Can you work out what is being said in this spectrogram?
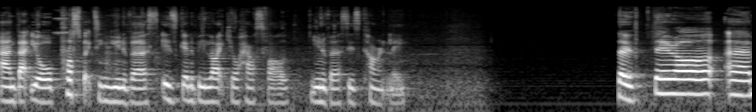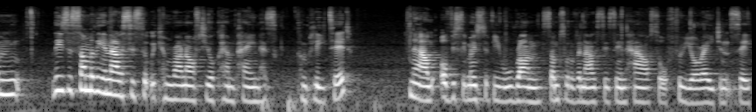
and that your prospecting universe is going to be like your house file universe is currently. So there are, um, these are some of the analysis that we can run after your campaign has completed. Now, obviously, most of you will run some sort of analysis in-house or through your agency,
